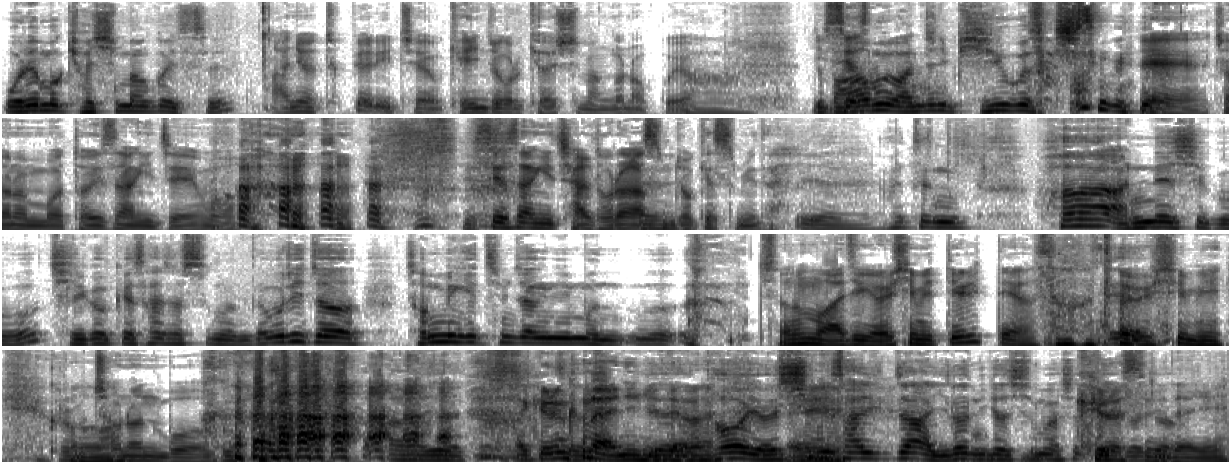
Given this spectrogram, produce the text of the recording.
올해 뭐 결심한 거 있어요? 아니요, 특별히 제가 개인적으로 결심한 건 없고요. 아, 마음을 세... 완전히 비우고 사시는군요. 네, 저는 뭐 더 이상 이제 뭐 세상이 잘 돌아갔으면 네. 좋겠습니다. 예, 하여튼 화 안 내시고 즐겁게 사셨으면 합니다. 우리 저 전민기 팀장님은 뭐 저는 뭐 아직 열심히 뛸 때여서 더 예. 열심히. 그럼 어. 저는 뭐 아, 예. 아, 그런 건 아닙니다. 예, 더 열심히 예. 살자 이런 결심하셨던 그렇습니다. 거죠. 예.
